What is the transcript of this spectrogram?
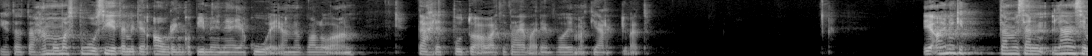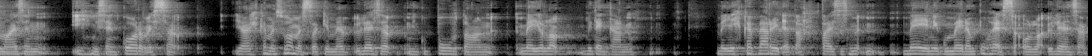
ja tota, hän muun muassa puhuu siitä, miten aurinko pimenee ja kuu ei anna valoaan. Tähdet putoavat ja taivaiden voimat järkkyvät. Ja ainakin tämmöisen länsimaisen ihmisen korvissa, ja ehkä me Suomessakin me yleensä niin puhutaan, me ei olla mitenkään, me ei ehkä väritetä, tai siis me, me ei niin kuin meidän puheessa olla yleensä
